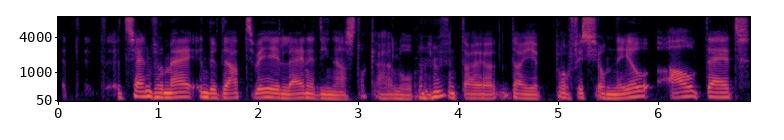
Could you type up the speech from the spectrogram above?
het, het zijn voor mij inderdaad twee lijnen die naast elkaar lopen. Ik vind dat je, dat je professioneel altijd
